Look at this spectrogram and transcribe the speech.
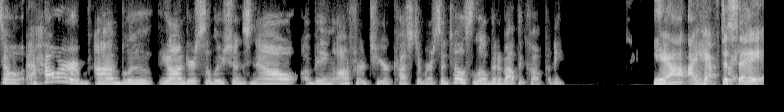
So, how are um, Blue Yonder solutions now being offered to your customers? So, tell us a little bit about the company. Yeah, I have to say,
